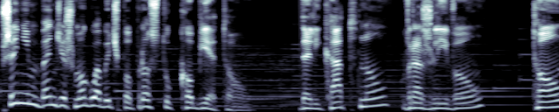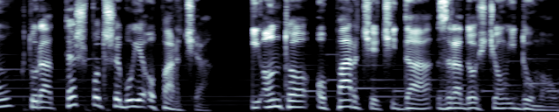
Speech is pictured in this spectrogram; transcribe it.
Przy nim będziesz mogła być po prostu kobietą, delikatną, wrażliwą, tą, która też potrzebuje oparcia. I on to oparcie ci da z radością i dumą.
